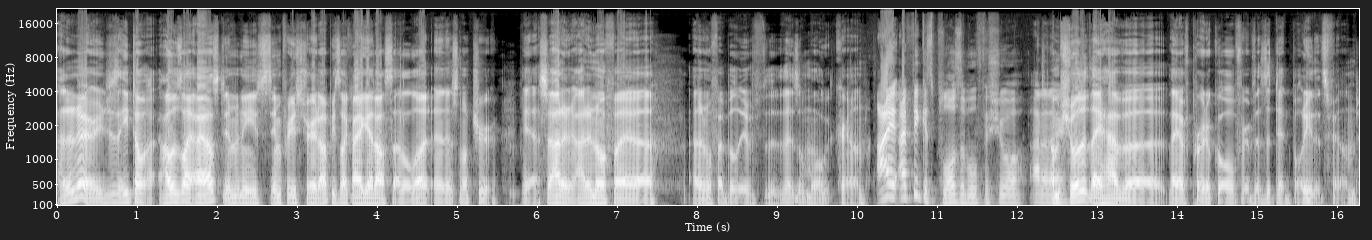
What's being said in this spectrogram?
I don't know. He just he told. I was like, I asked him, and he seemed pretty straight up. He's like, I get asked that a lot, and it's not true. Yeah, so I don't. I don't know if I. Uh, I don't know if I believe that there's a morgue Crown. I, I think it's plausible for sure. I don't know. I'm sure that they have a they have protocol for if there's a dead body that's found.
